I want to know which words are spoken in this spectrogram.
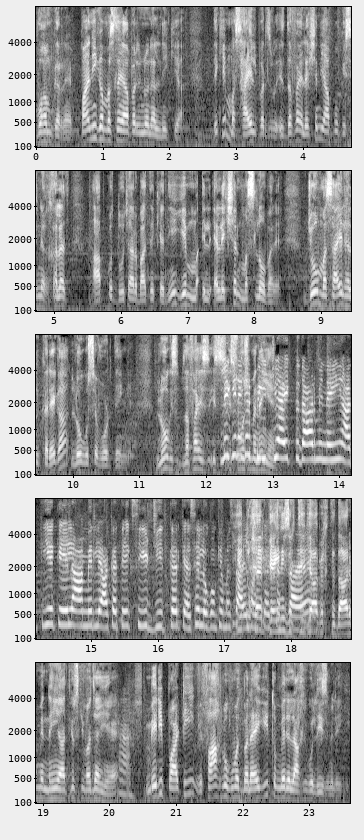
वो हम कर रहे हैं। पानी का मसला यहाँ पर इन्होंने हल नहीं किया। देखिए मसाइल पर इस दफ़ा इलेक्शन ये आपको किसी ने गलत आपको दो चार बातें कह दी हैं ये इलेक्शन मसलों पर है। जो मसाइल हल करेगा लोग उसे वोट देंगे। लोग इस दफ़ा इस, इस, इस सोच में नहीं है। इकतदार में नहीं आती है केला आमिर लियाकत एक सीट जीत कर कैसे लोगों के मसाइल तो खैर कह ही नहीं सकती कि आप इख्तदार में नहीं आती उसकी वजह ये है। हाँ। मेरी पार्टी विफाक में हुकूमत बनाएगी तो मेरे इलाके को लीज मिलेगी।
